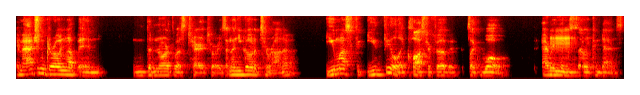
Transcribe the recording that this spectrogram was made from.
Imagine growing up in the Northwest Territories, and then you go to Toronto. You must you feel like claustrophobic. It's like whoa, everything's hmm. so condensed.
